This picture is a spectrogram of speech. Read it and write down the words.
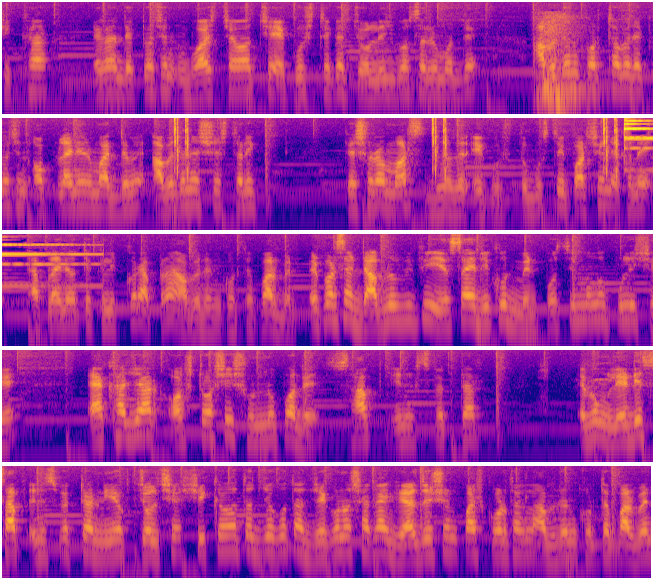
শিক্ষা, এখানে দেখতে পাচ্ছেন বয়স চাওয়া হচ্ছে একুশ থেকে চল্লিশ বছরের মধ্যে। আবেদন করতে হবে, দেখতে পাচ্ছেন অফলাইনের মাধ্যমে। আবেদনের শেষ তারিখ তেসরা মার্চ দু হাজার একুশ। তো বুঝতেই পারছেন, এখানে অ্যাপ্লাই নাওতে ক্লিক করে আপনারা আবেদন করতে পারবেন। এরপর sir WBP SI recruitment Paschimbanga পুলিশে এক হাজার অষ্টআশি শূন্য পদে সাব ইন্সপেক্টর এবং লেডি সাব ইন্সপেক্টর নিয়োগ চলছে। শিক্ষাগত যোগ্যতা যে কোনো শাখায় গ্র্যাজুয়েশন পাস করে থাকলে আবেদন করতে পারবেন।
